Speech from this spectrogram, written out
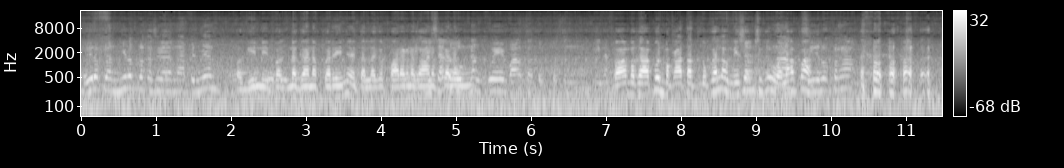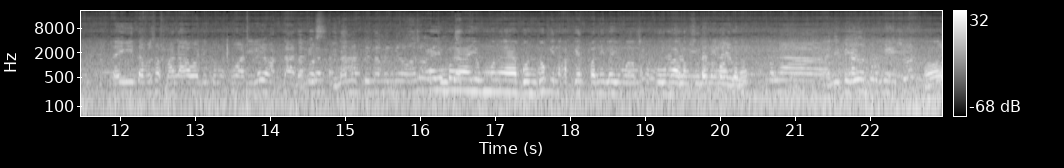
Hirap lang, hirap lang kasi hanapin yan. Pag hindi, pag naghanap ka rin yan, talaga parang naghanap Sa ka loob ng... ng kuweba, tatugtog ng. Baka maghapon, makatatlo ka lang. Minsan siguro wala pa. Zero pa nga. Nakikita mo sa Palawan yung kumukuha nila yung hagdanan Tapos, inanap din namin yung ano, Kaya yung mga, yung mga bundok, inaakyat pa nila yung mga makukuha lang sila ng mga ganun. Mga Alibi yun. transformation. Oo,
